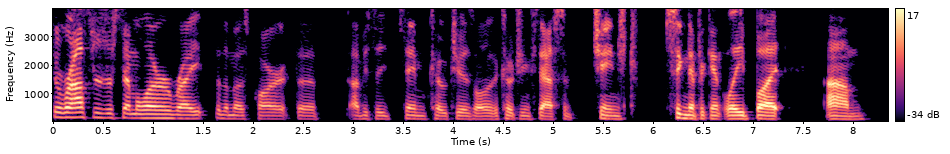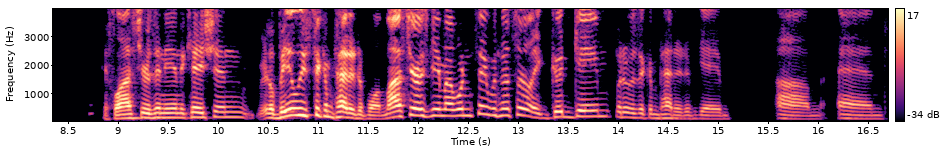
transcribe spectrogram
the rosters are similar, right, for the most part. The obviously same coaches, although the coaching staffs have changed significantly. But um, if last year's any indication, it'll be at least a competitive one. Last year's game, I wouldn't say was necessarily a good game, but it was a competitive game. Um, and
